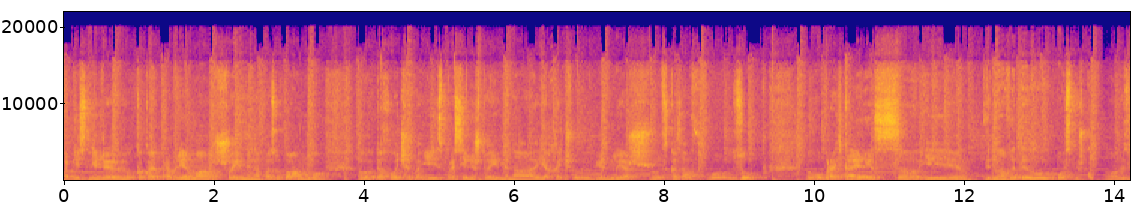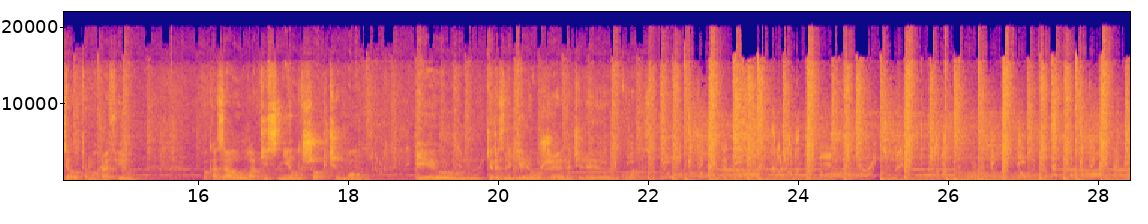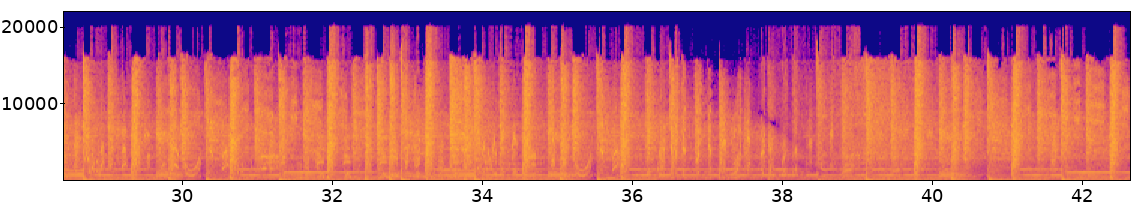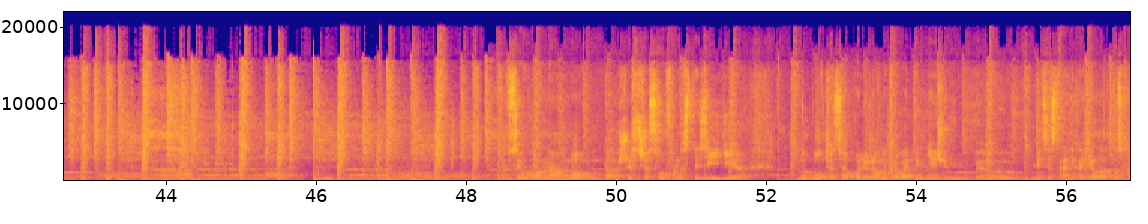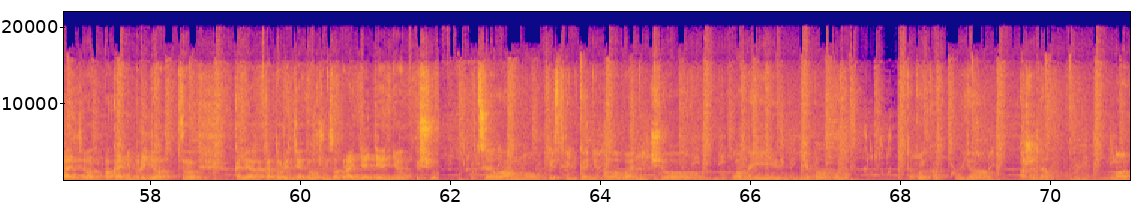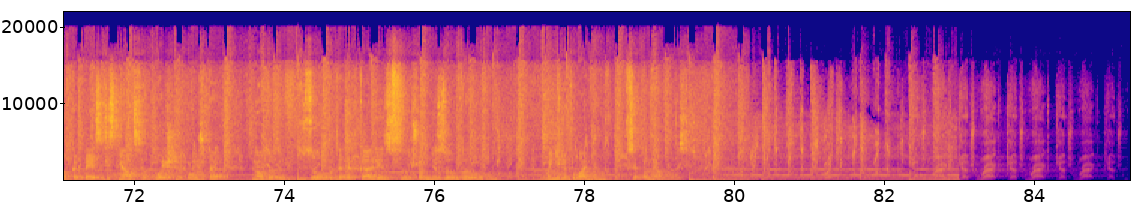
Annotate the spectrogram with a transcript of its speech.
объяснили, какая проблема, что именно по зубам э, доходчиво, и спросили, что именно я хочу. Ну, я же сказал э, зуб, убрать кариес э, и видновитую посмешку. Сделал томографию, показал, объяснил, что к чему, и через неделю уже начали лікувати зуби. Все, главное, ну да, 6 часов анестезии. Ну, полчаса полежал на кровати, мне еще э, медсестра не хотела отпускать. Вот пока не придет э, коллега, который тебя должен забрать, я тебя не отпущу. В целом, ну, быстренько, ни голова, ничего, ну, главное, и не было боли. Такой, как я ожидал. Но как-то я стеснялся больше, потому что, ну, вот этот зуб, вот этот кариес, что мне зуб был, Мені лікування все понравилось.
